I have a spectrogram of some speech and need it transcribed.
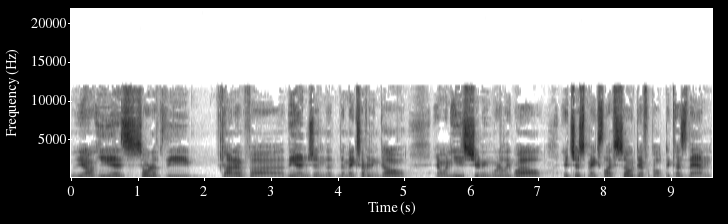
you know he is sort of the kind of uh, the engine that, that makes everything go, and when he's shooting really well, it just makes life so difficult because then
